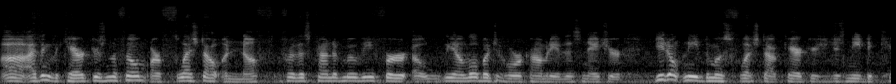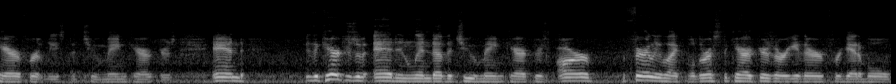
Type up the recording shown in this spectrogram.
Uh, I think the characters in the film are fleshed out enough for this kind of movie. For a, you know a little bunch of horror comedy of this nature, you don't need the most fleshed out characters. You just need to care for at least the two main characters. And the characters of Ed and Linda, the two main characters, are fairly likable. The rest of the characters are either forgettable,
